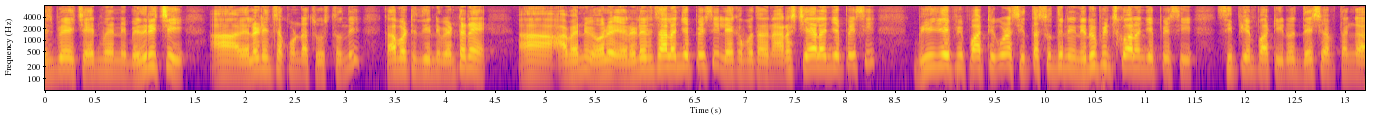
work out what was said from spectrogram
ఎస్బీఐ చైర్మన్ని బెదిరించి వెల్లడించకుండా చూస్తుంది. కాబట్టి దీన్ని వెంటనే అవన్నీ వెల్లడించాలని చెప్పేసి లేకపోతే అతను అరెస్ట్ చేయాలని చెప్పేసి బీజేపీ పార్టీ కూడా చిత్తశుద్ధిని నిరూపించుకోవాలని చెప్పేసి సిపిఎం పార్టీ ఈరోజు దేశవ్యాప్తంగా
